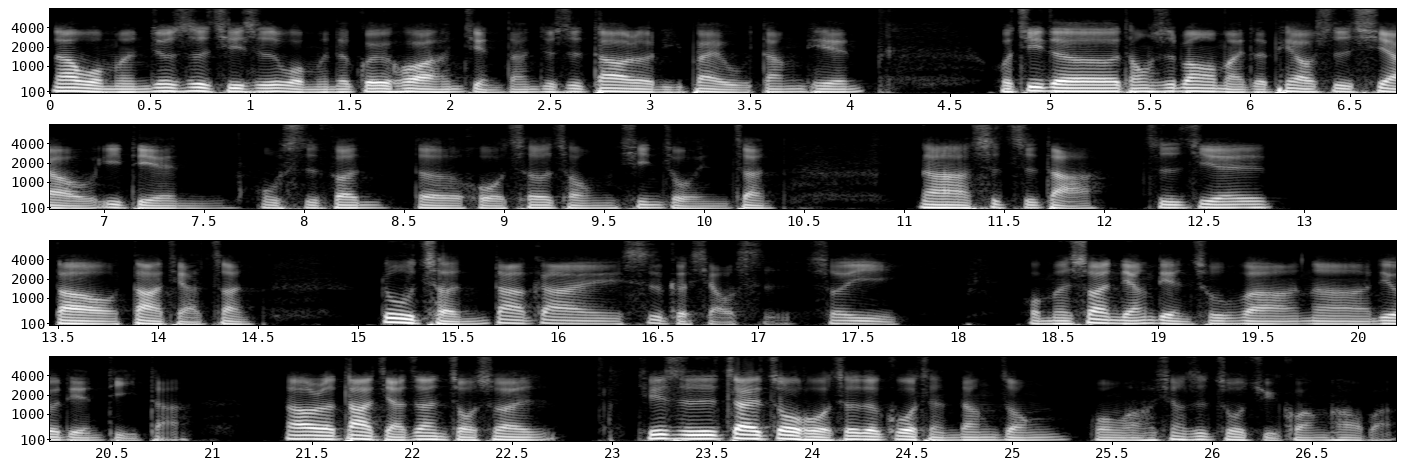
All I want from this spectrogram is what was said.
那我们就是其实我们的规划很简单，就是到了礼拜五当天。我记得同事帮我买的票是下午一点五十分的火车，从新左营站，那是直达直接到大甲站，路程大概四个小时，所以我们算两点出发，那六点抵达。到了大甲站走出来，其实在坐火车的过程当中，我们好像是坐莒光号吧，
